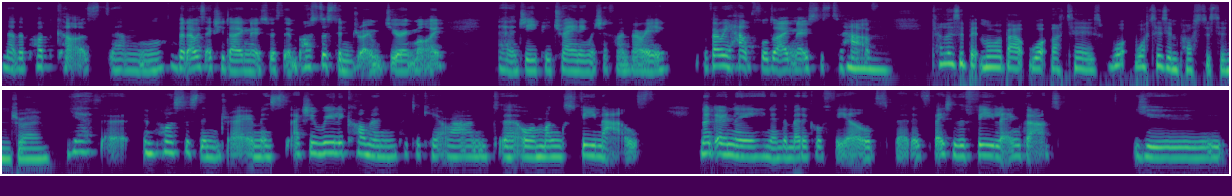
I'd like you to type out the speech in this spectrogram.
another podcast. Um, but I was actually diagnosed with imposter syndrome during my uh, GP training, which I find very, very helpful diagnosis to have. Mm. Tell us a bit more about what that is. What what is imposter syndrome? Yes, uh, imposter syndrome is actually really common, particularly around uh, or amongst females. Not only you know, in the medical fields, but it's basically the feeling that you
